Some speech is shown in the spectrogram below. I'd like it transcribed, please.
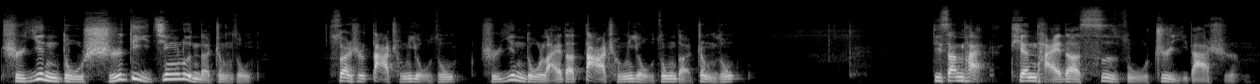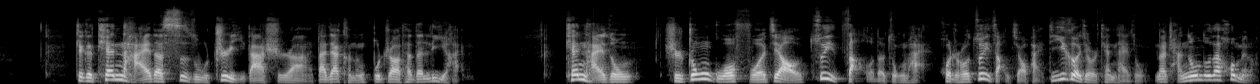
是印度实地经论的正宗，算是大乘有宗，是印度来的大乘有宗的正宗。第三派天台的四祖智以大师。这个天台的四祖智以大师啊，大家可能不知道他的厉害。天台宗是中国佛教最早的宗派，或者说最早的教派，第一个就是天台宗。那禅宗都在后面了，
